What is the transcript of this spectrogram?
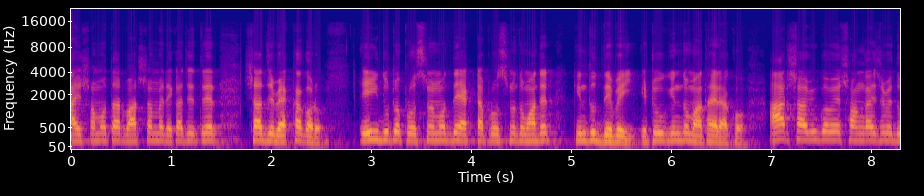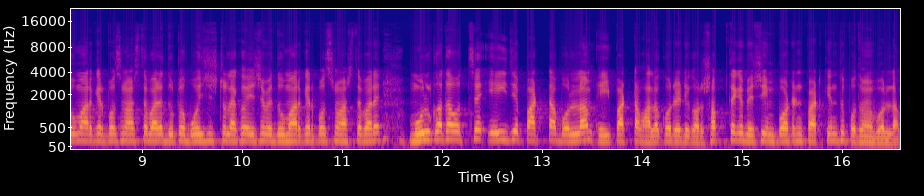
আয় সমতার ভারসাম্যের রেখাচিত্রের সাহায্যে ব্যাখ্যা করো। এই দুটো প্রশ্নের মধ্যে একটা প্রশ্ন তোমাদের কিন্তু দেবেই, এটুকু কিন্তু মাথায় রাখো। আর স্বাভাবিকভাবে সংজ্ঞা হিসেবে দু মার্কের প্রশ্ন আসতে পারে, দুটো বৈশিষ্ট্য লেখা হিসেবে দু মার্কের প্রশ্ন আসতে পারে। মূল কথা হচ্ছে, এই যে পার্টটা বললাম, এই পার্টটা ভালো করে রেডি করো। সব থেকে বেশি ইম্পর্টেন্ট পার্ট কিন্তু প্রথমে বললাম।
